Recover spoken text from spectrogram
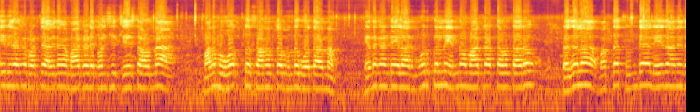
ఏ విధంగా పడితే ఆ విధంగా మాట్లాడే పరిస్థితి చేస్తా ఉన్నా మనము ఓర్పుతో స్థానంతో ముందుకు పోతా ఉన్నాం. ఎందుకంటే ఇలా మూర్ఖుల్ని ఎన్నో మాట్లాడుతూ ఉంటారు. ప్రజల మద్దతు ఉందా లేదా అనేది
